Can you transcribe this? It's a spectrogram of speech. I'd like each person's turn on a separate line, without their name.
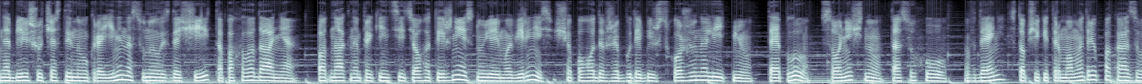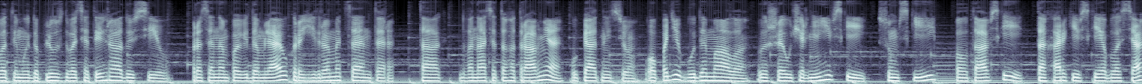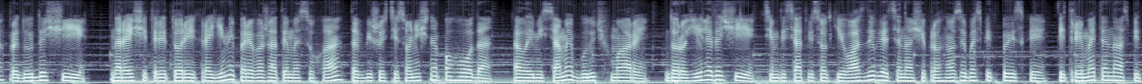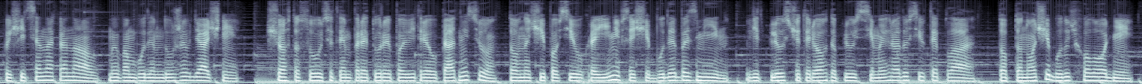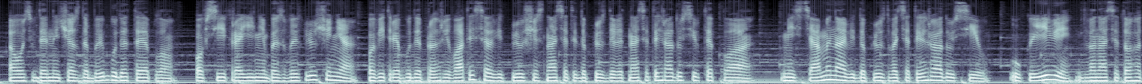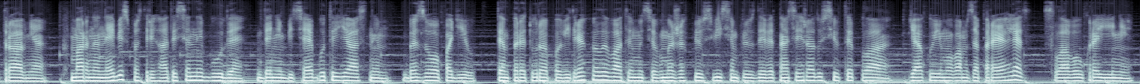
На більшу частину України насунулись дощі та похолодання. Однак наприкінці цього тижня існує ймовірність, що погода вже буде більш схожою на літню, теплу, сонячну та суху. Вдень стопчики термометрів показуватимуть до плюс 20 градусів. Про це нам повідомляє Укргідрометцентр. Так, 12 травня у п'ятницю опадів буде мало. Лише у Чернігівській, Сумській, Полтавській та Харківській областях пройдуть дощі. Нарешті території країни переважатиме суха та в більшості сонячна погода, але місцями будуть хмари. Дорогі глядачі, 70% вас дивляться наші прогнози без підписки. Підтримайте нас, підпишіться на канал. Ми вам будемо дуже вдячні. Що стосується температури повітря у п'ятницю, то вночі по всій Україні все ще буде без змін від плюс 4 до плюс 7 градусів тепла. Тобто ночі будуть холодні, а ось в денний час доби буде тепло. По всій країні без виключення повітря буде прогріватися від плюс 16 до плюс 19 градусів тепла, місцями навіть до плюс 20 градусів. У Києві 12 травня хмар на небі спостерігатися не буде, день обіцяє бути ясним, без опадів. Температура повітря коливатиметься в межах плюс 8 плюс 19 градусів тепла. Дякуємо вам за перегляд. Слава Україні!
